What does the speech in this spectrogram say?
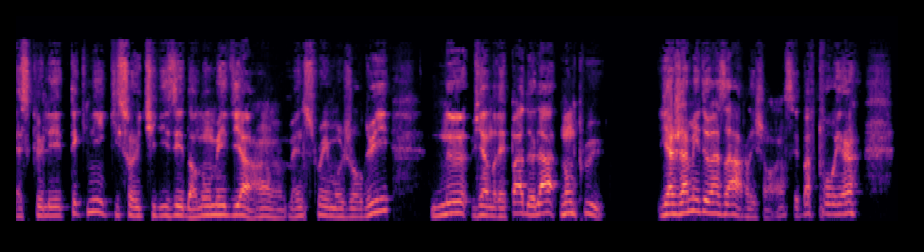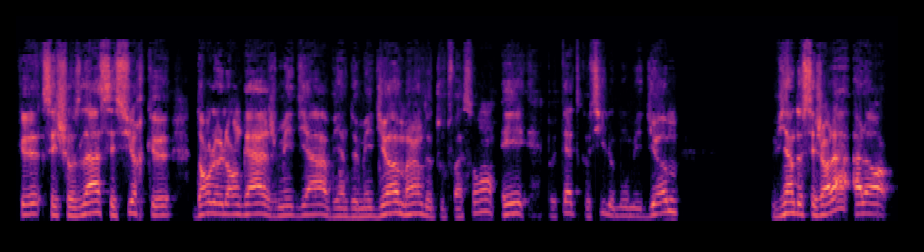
Est-ce que les techniques qui sont utilisées dans nos médias hein, mainstream aujourd'hui ne viendraient pas de là non plus? Il n'y a jamais de hasard, les gens. Hein. C'est pas pour rien que ces choses-là. C'est sûr que dans le langage média vient de médium, hein, de toute façon, et peut-être qu'aussi le mot médium vient de ces gens-là. Alors,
